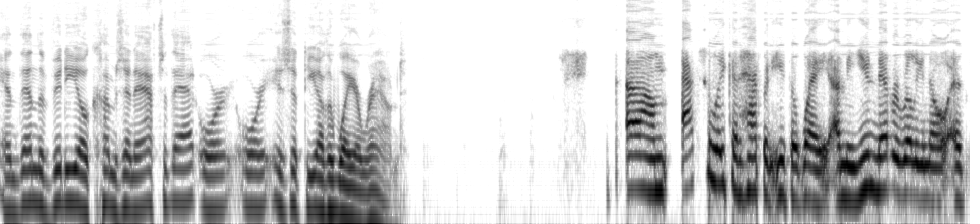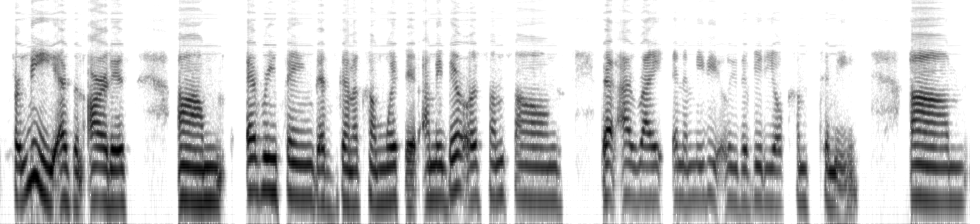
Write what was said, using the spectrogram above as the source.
and then the video comes in after that or or is it the other way around? Um, actually, could happen either way. I mean, you never really know. As for me, as an artist, um, everything that's going to come with it. I mean, there are some songs that I write and immediately the video comes to me. Um,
